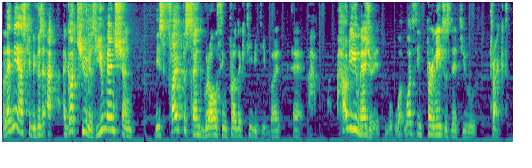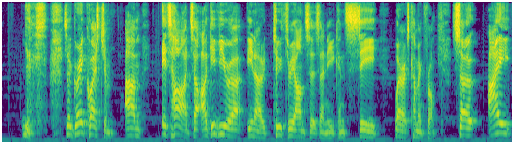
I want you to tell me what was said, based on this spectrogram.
Let me ask you because I, I got curious. You mentioned this five percent growth in productivity, but uh, how do you measure it? What, what's the parameters that you tracked? Yes. So great question. Um, it's hard. So I'll give you a, you know, two, three answers and you can see where it's coming from. So I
